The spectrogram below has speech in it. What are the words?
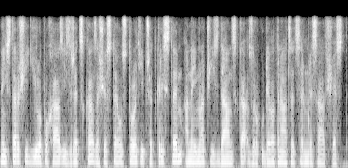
Nejstarší dílo pochází z Řecka ze 6. století před Kristem a nejmladší z Dánska z roku 1976.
